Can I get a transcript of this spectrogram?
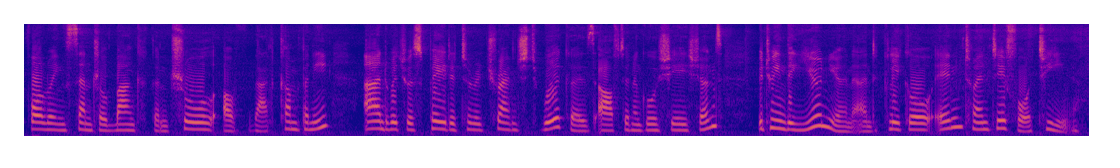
following central bank control of that company and which was paid to retrenched workers after negotiations between the union and CLICO in 2014.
